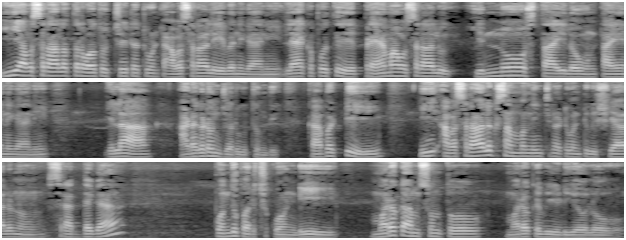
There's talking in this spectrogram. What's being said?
ఈ అవసరాల తర్వాత వచ్చేటటువంటి అవసరాలు ఏవని కానీ లేకపోతే ప్రేమ అవసరాలు ఎన్నో స్థాయిలో ఉంటాయని కానీ ఇలా అడగడం జరుగుతుంది. కాబట్టి ఈ అవసరాలకు సంబంధించినటువంటి విషయాలను శ్రద్ధగా పొందుపరుచుకోండి. మరొక అంశంతో మరొక వీడియోలో.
